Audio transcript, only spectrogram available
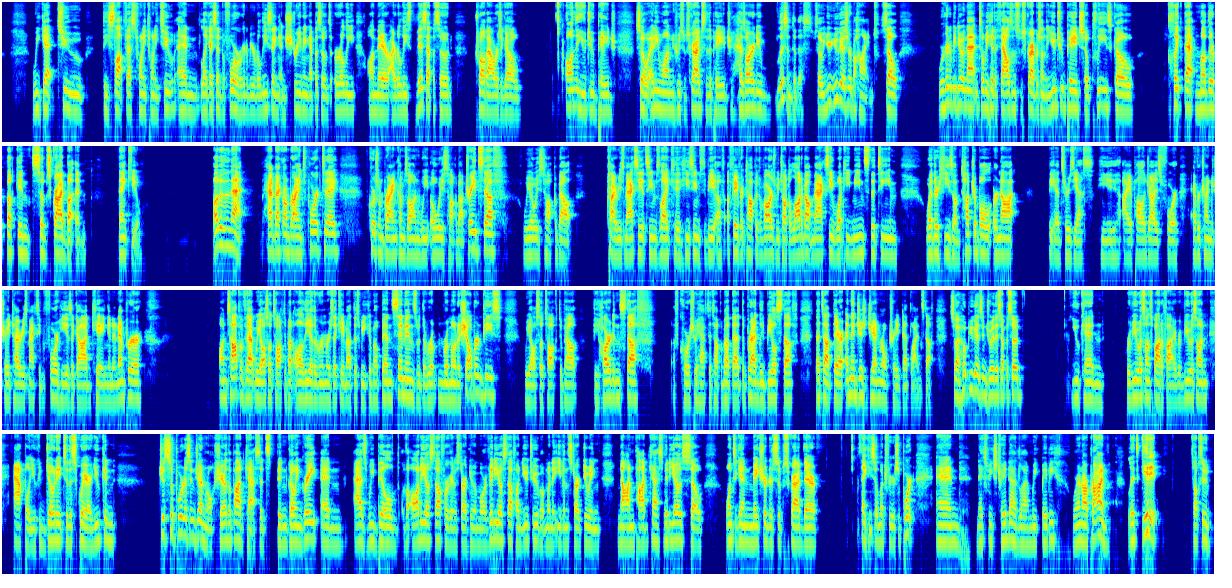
we get to the Slop Fest 2022. And like I said before, we're going to be releasing and streaming episodes early on there. I released this episode 12 hours ago on the YouTube page. So anyone who subscribes to the page has already listened to this. So you, you guys are behind. So we're going to be doing that until we hit a thousand subscribers on the YouTube page. So please go click that motherfucking subscribe button. Thank you. Other than that, had back on Bryan Toporek today. Of course, when Bryan comes on, we always talk about trade stuff. We always talk about Tyrese Maxey, it seems like. He seems to be a, a favorite topic of ours. We talked a lot about Maxey, what he means to the team, whether he's untouchable or not. The answer is yes. He I apologize for ever trying to trade Tyrese Maxey before. He is a god, king, and an emperor. On top of that, we also talked about all the other rumors that came out this week about Ben Simmons with the Ramona Shelburne piece. We also talked about the Harden stuff. Of course, we have to talk about that. The Bradley Beal stuff that's out there, and then just general trade deadline stuff. So I hope you guys enjoy this episode. You can review us on Spotify, review us on Apple. You can donate to the Square. You can just support us in general. Share the podcast. It's been going great. And as we build the audio stuff, we're going to start doing more video stuff on YouTube. I'm going to even start doing non podcast videos. So, once again, make sure to subscribe there. Thank you so much for your support. And next week's trade deadline week, baby. We're in our prime. Let's get it. Talk soon.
